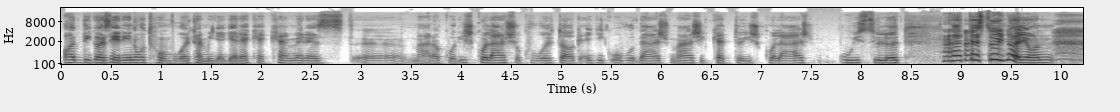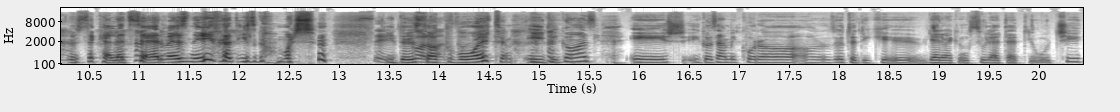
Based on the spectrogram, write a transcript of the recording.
addig azért én otthon voltam így a gyerekekkel, mert ez már akkor iskolások voltak, egyik óvodás, másik kettő iskolás, újszülött. Hát ezt úgy nagyon össze kellett szervezni, hát izgalmas Szép, időszak kalandok. volt, így igaz. És igazán, amikor a, az ötödik gyermekünk született, Júlcsi,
